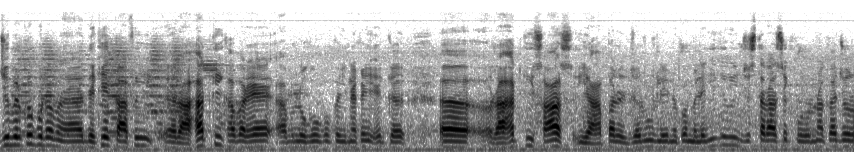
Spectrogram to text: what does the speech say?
जी, बिल्कुल, पूनम देखिए, काफ़ी राहत की खबर है। अब लोगों को कहीं ना कहीं एक राहत की सांस यहाँ पर ज़रूर लेने को मिलेगी, क्योंकि जिस तरह से कोरोना का जो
